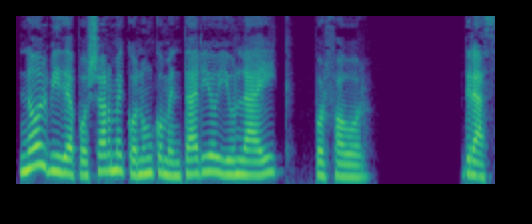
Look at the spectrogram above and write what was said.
No olvide apoyarme con un comentario y un like, por favor. Gracias.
